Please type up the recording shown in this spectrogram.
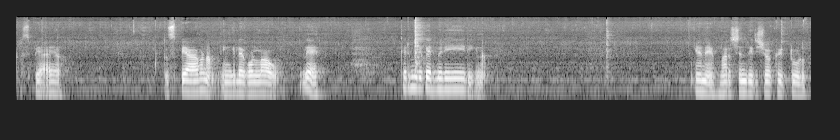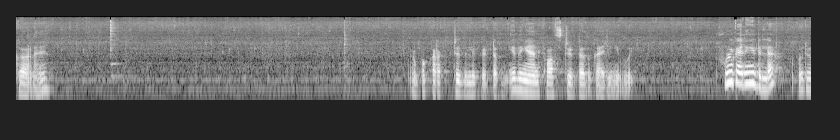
ക്രിസ്പി ആയോ? ക്രിസ്പി ആവണം എങ്കിലേ കൊള്ളാവൂ അല്ലേ? കരിമിരി കരിമിരേ ഇരിക്കണം ഞാനേ മറിച്ചും തിരിച്ചുമൊക്കെ ഇട്ട് കൊടുക്കുകയാണേ. അപ്പോൾ കറക്റ്റ് ഇതിൽ കിട്ടും. ഇത് ഞാൻ ഫസ്റ്റ് ഇട്ടത് കരിഞ്ഞു പോയി ഫുൾ കരിഞ്ഞിട്ടില്ല. ഒരു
